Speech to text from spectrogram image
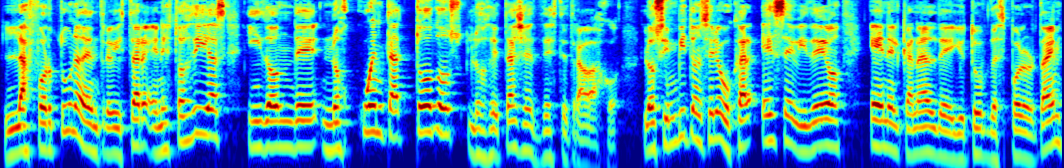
la fortuna de entrevistar en estos días y donde nos cuenta todos los detalles de este trabajo. Los invito en serio a buscar ese video en el canal de YouTube de Spoiler Time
